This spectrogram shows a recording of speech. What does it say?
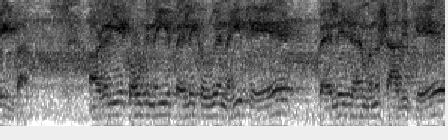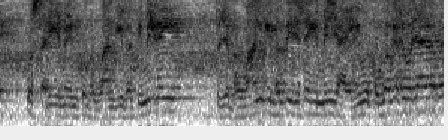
एक बात। अगर ये कहो कि नहीं, ये पहले कौए नहीं थे पहले जो है मनुष्य आदि थे, उस शरीर में इनको भगवान की भक्ति मिल गई। तो जब भगवान की भक्ति जिसे की मिल जाएगी, वो कौआ कैसे हो जाएगा फिर?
